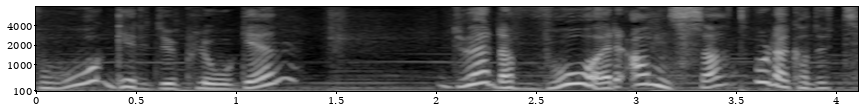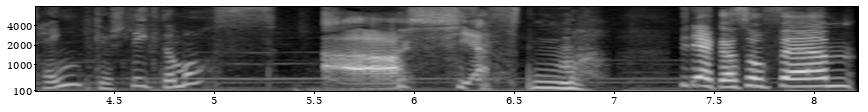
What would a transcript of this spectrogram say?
våger du, Plogen? Du er da vår ansatt. Hvordan kan du tenke slikt om oss? Ah, kjeften! Reka som fem.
